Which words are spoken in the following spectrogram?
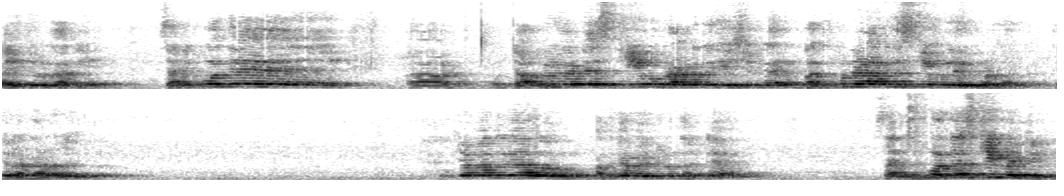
రైతులు కానీ చనిపోతే డబ్బులు కట్టే స్కీమ్ ప్రకటన చేసింది కానీ బతుకుండడానికి స్కీమ్ లేవు ఇప్పటిదాకా తెలంగాణ రైతులు. ముఖ్యమంత్రి గారు పథకం ఎట్లుందంటే చచ్చిపోతే స్కీమ్ పెట్టిండు.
